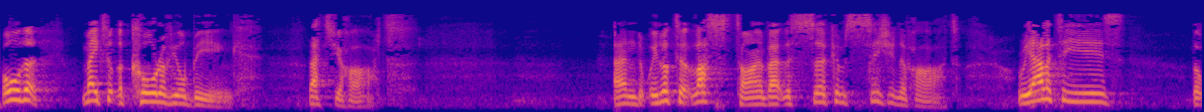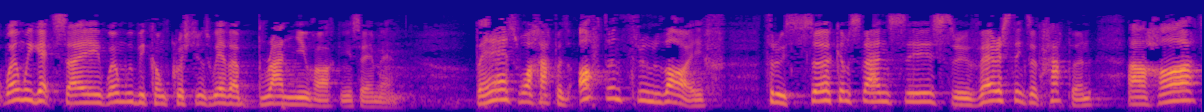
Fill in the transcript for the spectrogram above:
all that makes up the core of your being. That's your heart. And we looked at last time about the circumcision of heart. Reality is that when we get saved, when we become Christians, we have a brand new heart. Can you say amen? But here's what happens. Often through life, through circumstances, through various things that happen, our heart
